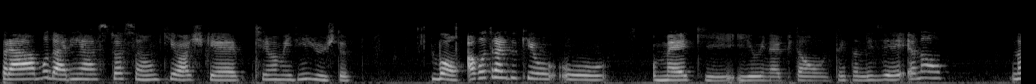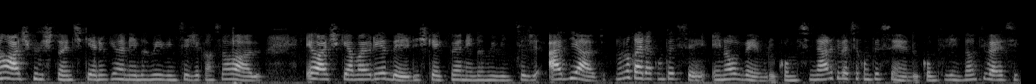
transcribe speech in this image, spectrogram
para mudarem a situação que eu acho que é extremamente injusta. Bom, ao contrário do que o, o, o MEC e o INEP estão tentando dizer, eu não, não acho que os estudantes queiram que o Enem 2020 seja cancelado. Eu acho que a maioria deles quer que o Enem 2020 seja adiado. No lugar de acontecer em novembro, como se nada tivesse acontecendo, como se a gente não tivesse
